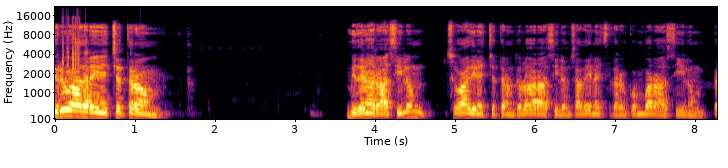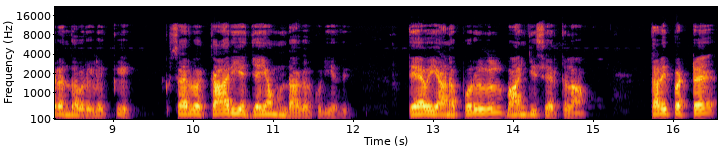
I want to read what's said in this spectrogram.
திருவாதிரை நட்சத்திரம் மிதன ராசியிலும் சுவாதி நட்சத்திரம் துலா ராசியிலும் சதய நட்சத்திரம் கும்பராசியிலும் பிறந்தவர்களுக்கு சர்வ காரிய ஜெயம் உண்டாகக்கூடியது. தேவையான பொருள்கள் வாங்கி சேர்க்கலாம். தடைப்பட்ட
